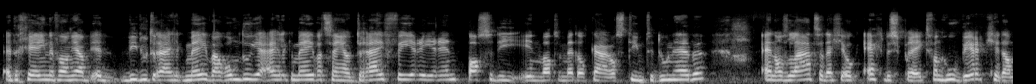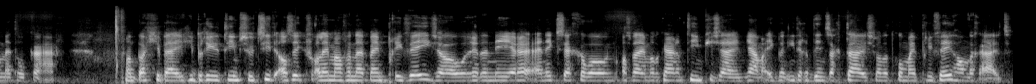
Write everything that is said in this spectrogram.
degene van, ja, wie doet er eigenlijk mee? Waarom doe je eigenlijk mee? Wat zijn jouw drijfveren hierin? Passen die in wat we met elkaar als team te doen hebben? En als laatste dat je ook echt bespreekt van hoe werk je dan met elkaar? Want wat je bij hybride teams ziet, als ik alleen maar vanuit mijn privé zou redeneren en ik zeg gewoon, als wij met elkaar een teampje zijn, ja, maar ik ben iedere dinsdag thuis, want dat komt mij privé handig uit.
